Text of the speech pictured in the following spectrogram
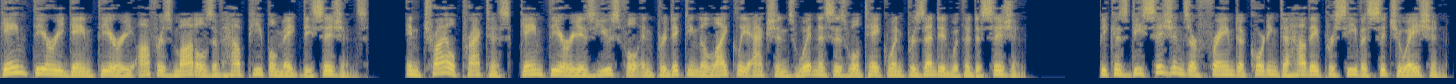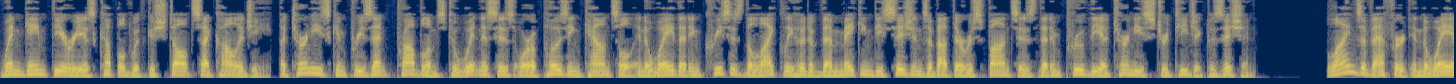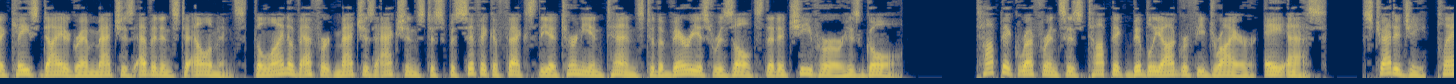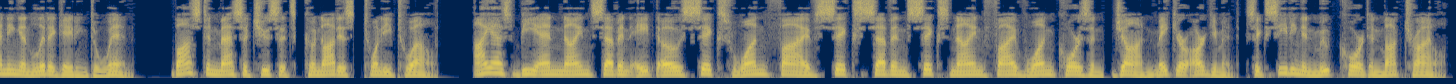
Game theory Game theory offers models of how people make decisions. In trial practice, game theory is useful in predicting the likely actions witnesses will take when presented with a decision. Because decisions are framed according to how they perceive a situation, when game theory is coupled with Gestalt psychology, attorneys can present problems to witnesses or opposing counsel in a way that increases the likelihood of them making decisions about their responses that improve the attorney's strategic position. Lines of effort in the way a case diagram matches evidence to elements, the line of effort matches actions to specific effects the attorney intends to the various results that achieve her or his goal. Topic references Topic Bibliography Dreier, A.S. Strategy, Planning and Litigating to Win. Boston, Massachusetts, Conatus, 2012. ISBN 978-0615676951 Corzine, John Make Your Argument, Succeeding in Moot Court and Mock Trial.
